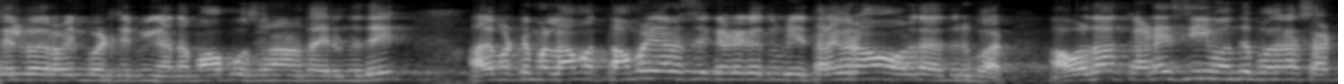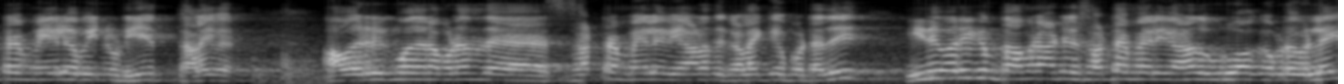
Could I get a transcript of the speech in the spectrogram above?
செல்வதில் அப்படின்னு படிச்சிருப்பீங்க அந்த மாப்போ சிவனாலம் தான் இருந்தது. அது மட்டும் இல்லாமல் தமிழரசு கழகத்தினுடைய தலைவராகவும் அவர் தான் இருந்திருப்பார். அவர் தான் கடைசி வந்து பார்த்தீங்கன்னா சட்ட மேலவையினுடைய தலைவர். அவர் இருக்கும்போது என்ன பண்ண இந்த சட்ட மேலவையானது கலைக்கப்பட்டது. இதுவரைக்கும் தமிழ்நாட்டில் சட்ட மேலவையானது உருவாக்கப்படவில்லை.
